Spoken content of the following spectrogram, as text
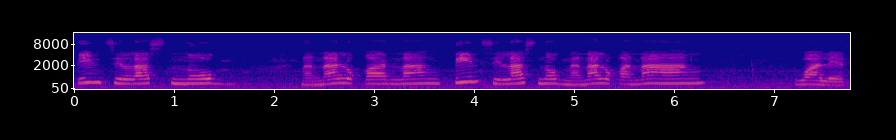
tin silasnog nanalo ka ng tin silasnog nanalo ka ng wallet.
